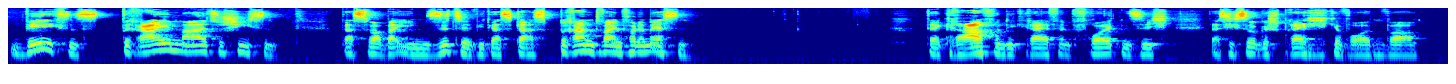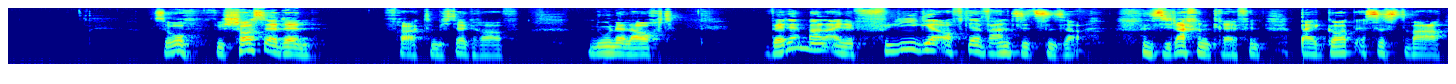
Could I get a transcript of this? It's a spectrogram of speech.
wenigstens dreimal zu schießen. Das war bei ihm Sitte wie das Glas Brandwein vor dem Essen. Der Graf und die Gräfin freuten sich, dass ich so gesprächig geworden war. So, wie schoss er denn? fragte mich der Graf. Nun erlaucht, wenn er mal eine Fliege auf der Wand sitzen sah. Sie lachen, Gräfin. Bei Gott, es ist wahr.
